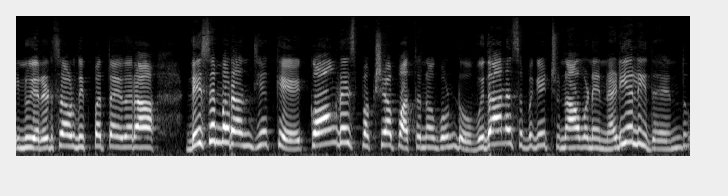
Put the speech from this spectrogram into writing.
ಇನ್ನು ಎರಡ್ ಸಾವಿರದ ಇಪ್ಪತ್ತೈದರ ಡಿಸೆಂಬರ್ ಅಂತ್ಯಕ್ಕೆ ಕಾಂಗ್ರೆಸ್ ಪಕ್ಷ ಪತನಗೊಂಡು ವಿಧಾನಸಭೆಗೆ ಚುನಾವಣೆ ನಡೆಯಲಿದೆ ಎಂದು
